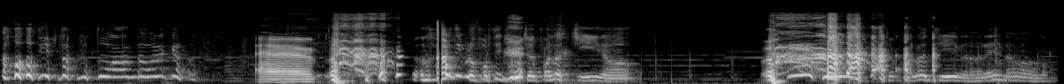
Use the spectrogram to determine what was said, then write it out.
Oh, Dio, sta fluttuando, guarda che... Ehm, Guardi, me lo porti giù, c'è il palloncino. c'è il palloncino, eh no.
